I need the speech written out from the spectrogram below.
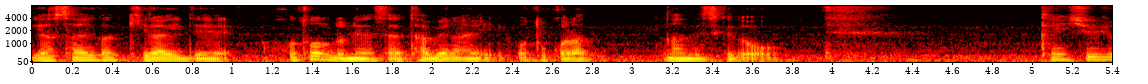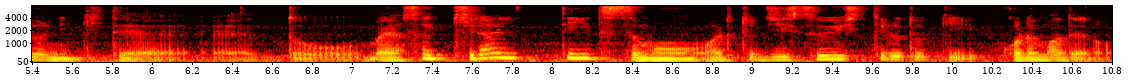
野菜が嫌いでほとんどの野菜食べない男だなんですけど研修所に来て、えっとまあ、野菜嫌いって言いつつも割と自炊してる時これまでの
